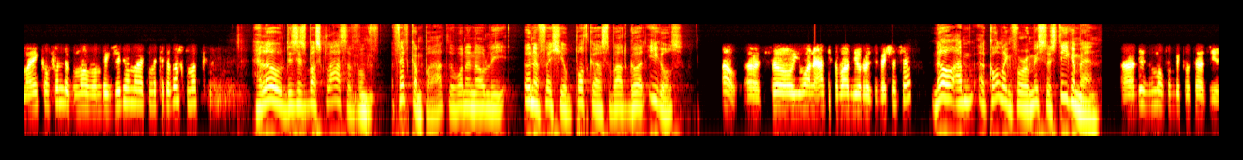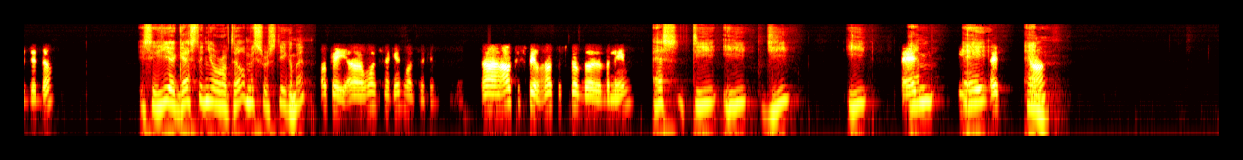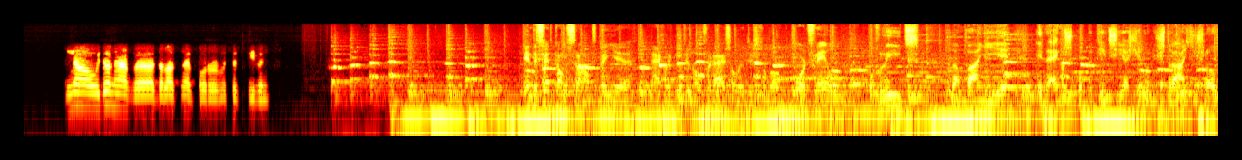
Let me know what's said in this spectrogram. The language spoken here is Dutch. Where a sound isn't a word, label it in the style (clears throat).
Maar ik kan van de man van Big City maken met de wachtmak. Hello, this is Bas Klaassen from Vetkamp Praat, the one and only unofficial podcast about Go Ahead Eagles. Oh, uh, so you want to ask about your reservation, sir? No, I'm uh, calling for a Mr. Stegerman. Uh, this is Mozambique Hotel to Jeddah. Is he a guest in your hotel, Mr. Stegerman? Okay, uh, one second, one second. Uh, how to spell? How to spell the, the name? S T E G E S M E A? N. No, we don't have uh, the last name for Mr. Steven. In de Vetkampstraat ben je eigenlijk niet in Overijssel. Het is gewoon Port Vale of Leeds. Dan baan je je in de Engelse competitie als je door die straatjes loopt.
